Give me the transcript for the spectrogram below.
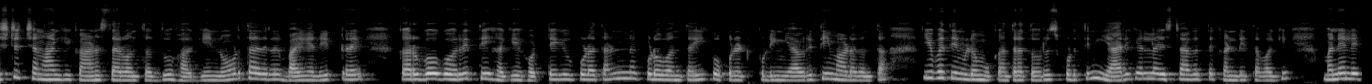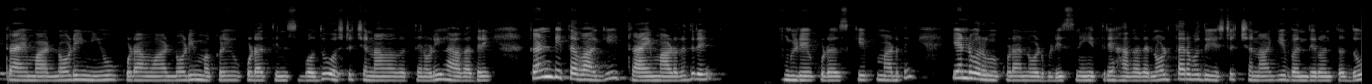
ಎಷ್ಟು ಚೆನ್ನಾಗಿ ಕಾಣಿಸ್ತಾ ಇರುವಂಥದ್ದು. ಹಾಗೆ ನೋಡ್ತಾ ಇದ್ರೆ ಬಾಯಲ್ಲಿ ಇಟ್ಟರೆ ಕರ್ಗೋಗೋ ರೀತಿ ಹಾಗೆ ಹೊಟ್ಟೆಗೂ ಕೂಡ ತಣ್ಣಗೆ ಕೊಡುವಂಥ ಈ ಕೊಕೊನಟ್ ಪುಡ್ಡಿಂಗ್ ಯಾವ ರೀತಿ ಮಾಡೋದಂತ ಇವತ್ತಿನ ವಿಡಿಯೋ ಮುಖಾಂತರ ತೋರಿಸ್ಕೊಡ್ತೀನಿ. ಯಾರಿಗೆಲ್ಲ ಇಷ್ಟ ಆಗುತ್ತೆ ಖಂಡಿತವಾಗಿ ಮನೆಯಲ್ಲಿ ಟ್ರೈ ಮಾಡಿ ನೋಡಿ. ನೀವು ಕೂಡ ಮಾಡಿ ನೋಡಿ ಮಕ್ಕಳಿಗೂ ಕೂಡ ತಿನ್ನಿಸ್ಬೋದು ಅಷ್ಟು ಚೆನ್ನಾಗಾಗುತ್ತೆ ನೋಡಿ ಹಾಗಾದರೆ. ಖಂಡಿತವಾಗಿ ಟ್ರೈ ಮಾಡಿದ್ರೆ ವಿಡಿಯೋ ಕೂಡ ಸ್ಕಿಪ್ ಮಾಡಿದೆ, ಎಂಡ್ವರೆಗೂ ಕೂಡ ನೋಡಿಬಿಡಿ ಸ್ನೇಹಿತರೆ, ಹಾಗಾದರೆ ನೋಡ್ತಾ ಇರ್ಬೋದು ಎಷ್ಟು ಚೆನ್ನಾಗಿ ಬಂದಿರೋಂಥದ್ದು.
